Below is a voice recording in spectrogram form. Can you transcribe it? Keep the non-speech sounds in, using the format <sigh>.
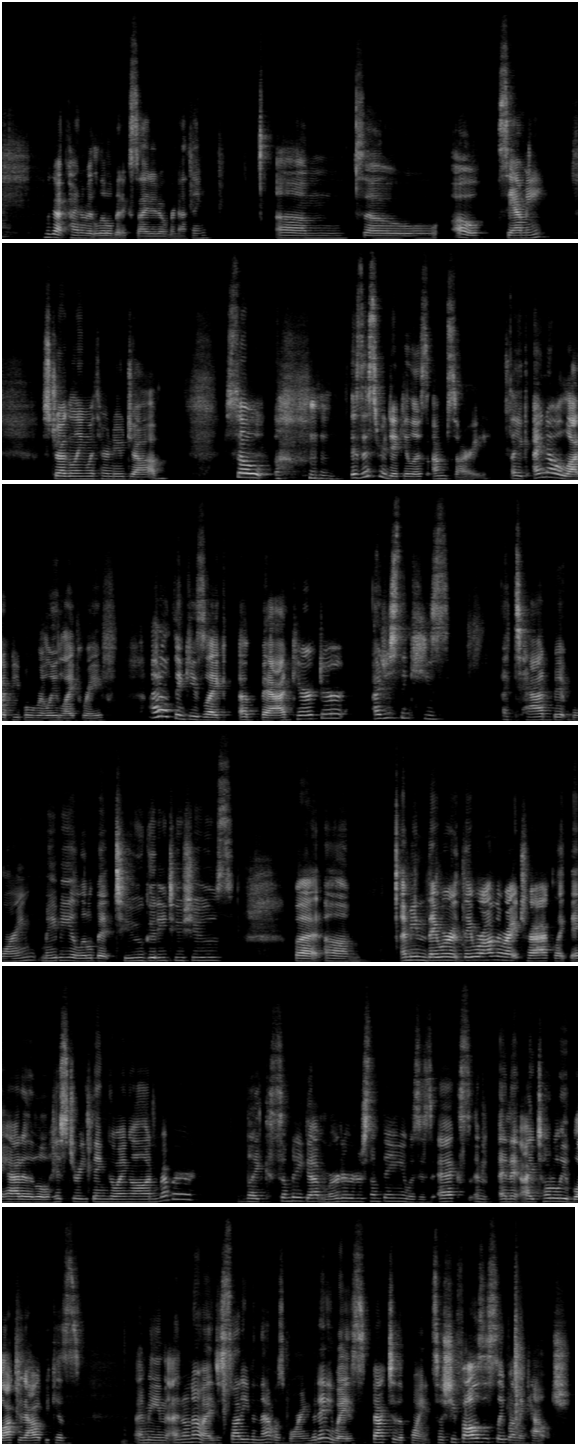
we got kind of a little bit excited over nothing. Um, so oh, Sami struggling with her new job. So <laughs> is this ridiculous? I'm sorry. Like I know a lot of people really like Rafe. I don't think he's like a bad character. I just think he's a tad bit boring, maybe a little bit too goody two shoes. But um I mean they were they were on the right track. Like they had a little history thing going on. Remember like somebody got murdered or something. It was his ex and and it, I totally blocked it out because I mean, I don't know. I just thought even that was boring. But anyways, back to the point. So she falls asleep on the couch.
